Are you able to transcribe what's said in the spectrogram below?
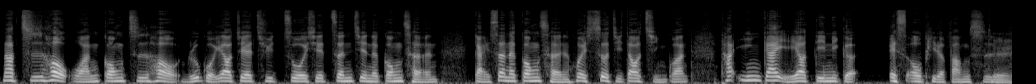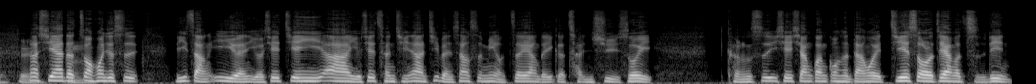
那之后完工之后，如果要再去做一些增建的工程、改善的工程，会涉及到景观，它应该也要定一个 SOP 的方式。对对。那现在的嗯状况就是，里长、议员有些建议案、有些陈情案，基本上是没有这样的一个程序，所以可能是一些相关工程单位接受了这样的指令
